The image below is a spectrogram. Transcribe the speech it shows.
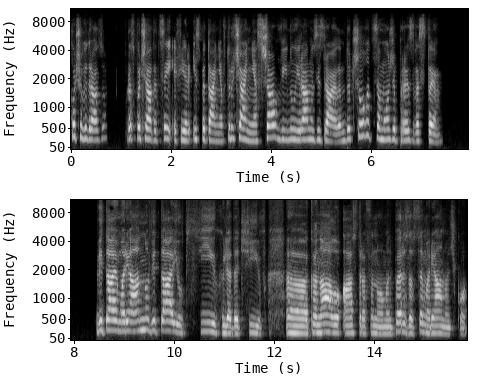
Хочу відразу розпочати цей ефір із питання втручання США в війну Ірану з Ізраїлем. До чого це може призвести? Вітаю, Маріанно, вітаю всіх глядачів е, каналу Астрофеномен. Перш за все, Маріаночко,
